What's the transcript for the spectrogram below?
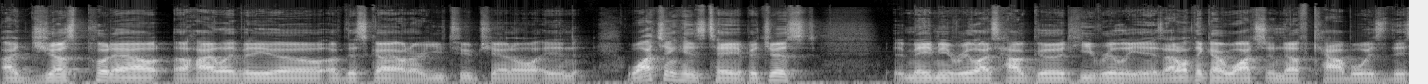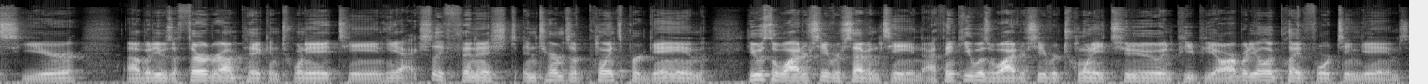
I just put out a highlight video of this guy on our YouTube channel, and watching his tape, it just it made me realize how good he really is. I don't think I watched enough Cowboys this year, uh, but he was a third round pick in 2018. He actually finished in terms of points per game. He was the wide receiver 17. I think he was wide receiver 22 in PPR, but he only played 14 games.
